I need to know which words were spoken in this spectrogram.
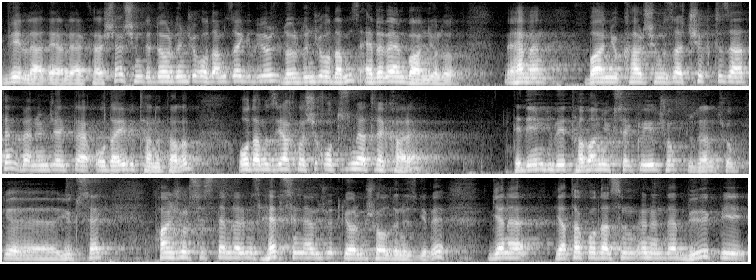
villa değerli arkadaşlar. Şimdi dördüncü odamıza gidiyoruz. Dördüncü odamız ebeveyn banyolu. Ve hemen banyo karşımıza çıktı zaten. Ben öncelikle odayı bir tanıtalım. Odamız yaklaşık 30 metrekare. Dediğim gibi tavan yüksekliği çok güzel, çok e, yüksek. Panjur sistemlerimiz hepsi mevcut görmüş olduğunuz gibi. Gene yatak odasının önünde büyük bir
